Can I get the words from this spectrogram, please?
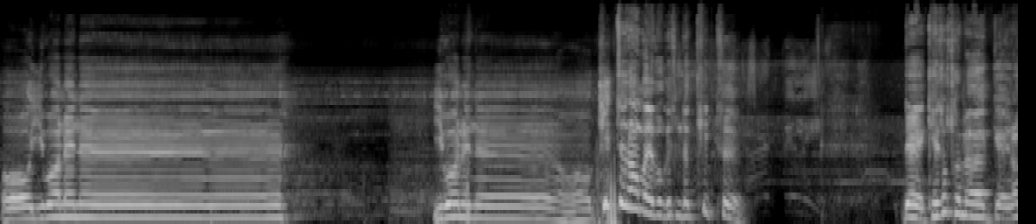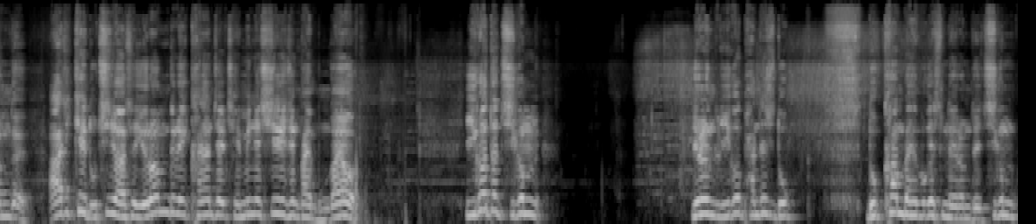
어, 이번에는, 이번에는, 어, 키트로 한번 해보겠습니다, 키트. 네, 계속 설명할게요. 여러분들, 아직 길 놓치지 마세요. 여러분들이 가장 제일 재밌는 시리즈는 과연 뭔가요? 이것도 지금, 여러분들, 이거 반드시 녹, 녹화 한번 해보겠습니다, 여러분들. 지금,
